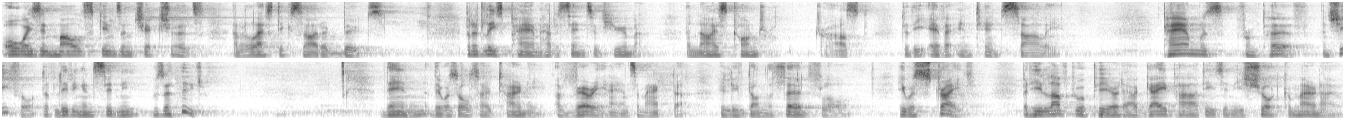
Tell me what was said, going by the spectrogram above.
always in moleskins and check shirts and elastic sided boots. But at least Pam had a sense of humour, a nice contrast to the ever intense Sally. Pam was from Perth and she thought that living in Sydney was a hoot. Then there was also Tony, a very handsome actor who lived on the third floor. He was straight, but he loved to appear at our gay parties in his short kimono,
